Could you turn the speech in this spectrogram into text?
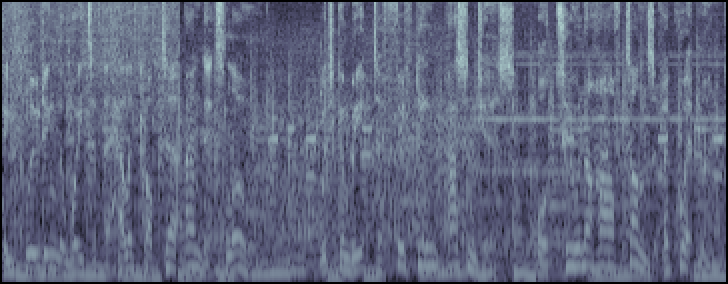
including the weight of the helicopter and its load which can be up to 15 passengers or two and a half tons of equipment.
